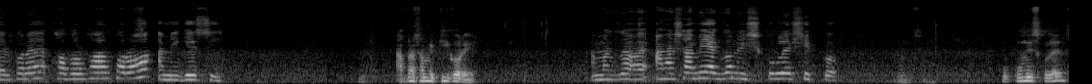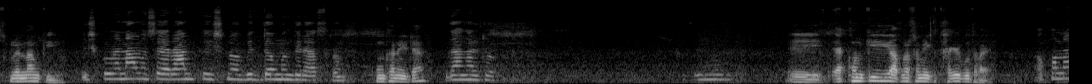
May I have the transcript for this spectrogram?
এরপরে খবর পাওয়ার পরও আমি গেছি। আপনার স্বামী কি করে? আমার আমার স্বামী একজন স্কুলের শিক্ষক। আচ্ছা। কোন স্কুলে? স্কুলের নাম কি? স্কুলের নাম হচ্ছে রামকৃষ্ণ বিদ্যা মন্দির আশ্রম। কোনখানে এটা? গাঙ্গালঠোক এই এখন কি আপনার স্বামী থাকে কোথায়? ওখানে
